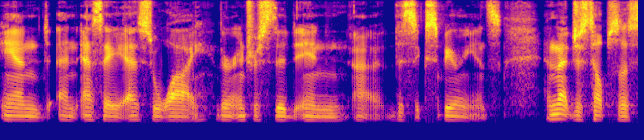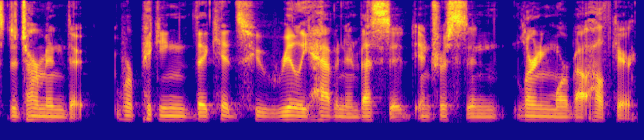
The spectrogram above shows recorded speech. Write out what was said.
and an essay as to why they're interested in uh, this experience. And that just helps us determine that we're picking the kids who really have an invested interest in learning more about healthcare.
